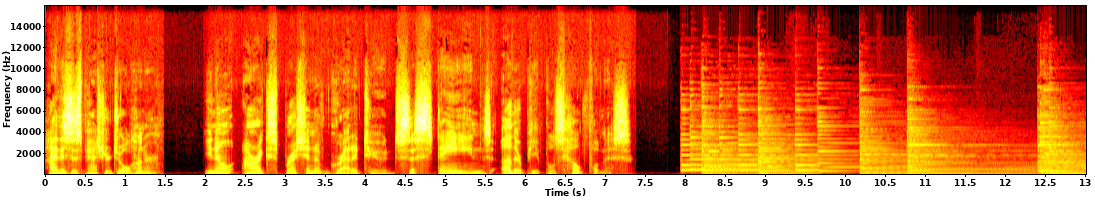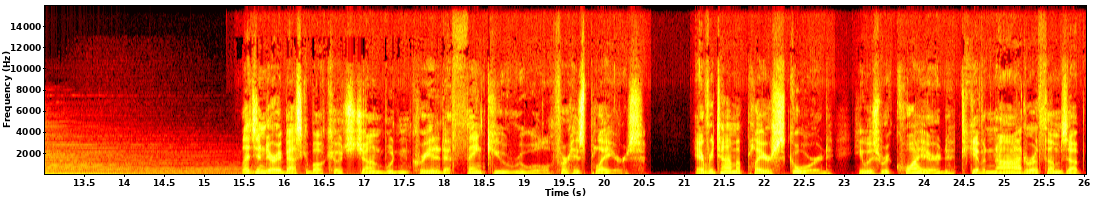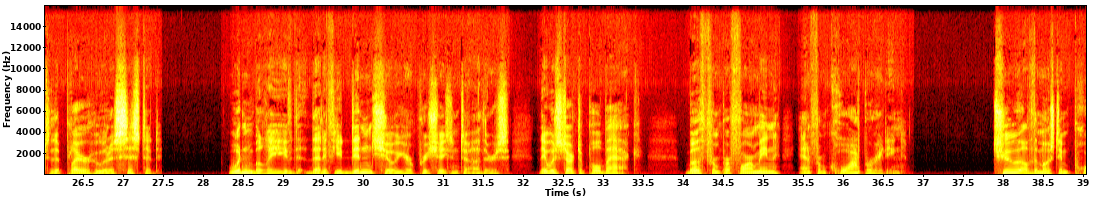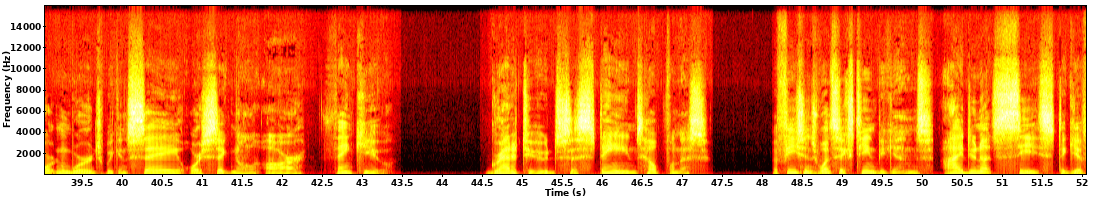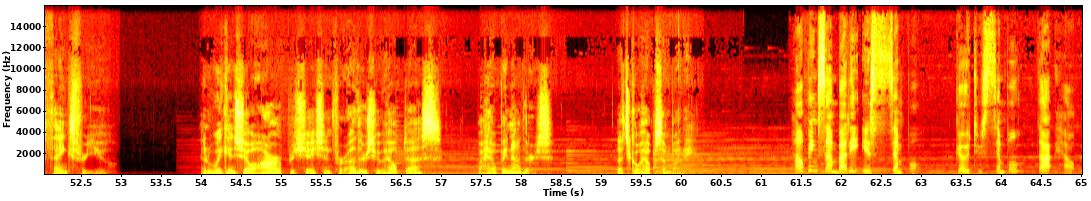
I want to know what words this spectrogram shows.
Hi, this is Pastor Joel Hunter. You know, our expression of gratitude sustains other people's helpfulness. Legendary basketball coach John Wooden created a thank you rule for his players. Every time a player scored, he was required to give a nod or a thumbs up to the player who had assisted. Wooden believed that if you didn't show your appreciation to others, they would start to pull back, both from performing and from cooperating. Two of the most important words we can say or signal are thank you. Gratitude sustains helpfulness. Ephesians 1:16 begins, "I do not cease to give thanks for you." And we can show our appreciation for others who helped us by helping others. Let's go help somebody. Helping somebody is simple. Go to simple.help.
